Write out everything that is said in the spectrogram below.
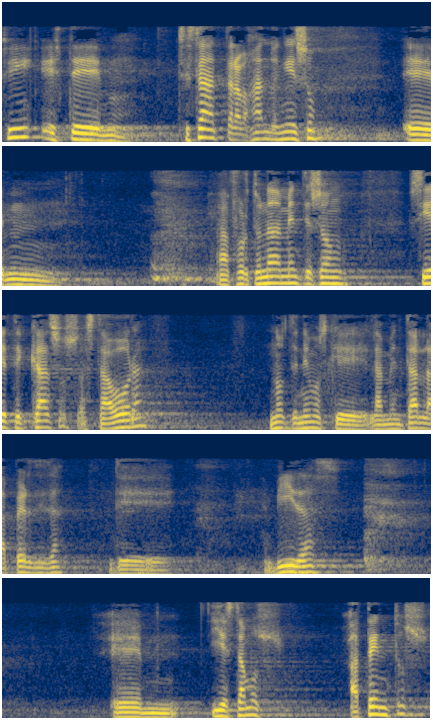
Sí, este, se está trabajando en eso. Eh, afortunadamente son siete casos hasta ahora. No tenemos que lamentar la pérdida de vidas eh, y estamos atentos.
